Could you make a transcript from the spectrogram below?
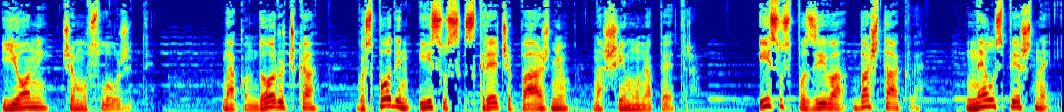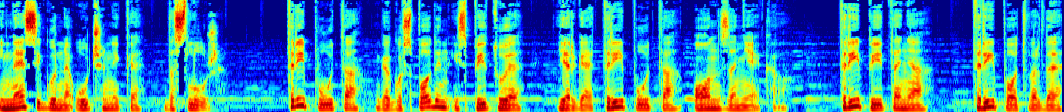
i oni će mu služiti. Nakon doručka, gospodin Isus skreće pažnju na Šimuna Petra. Isus poziva baš takve, neuspješne i nesigurne učenike da služe. Tri puta ga gospodin ispituje jer ga je tri puta on zanijekao. Tri pitanja, tri potvrde,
